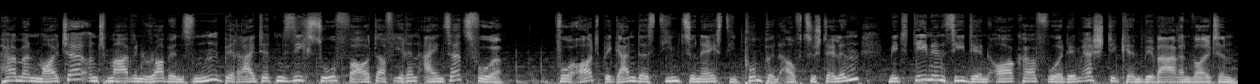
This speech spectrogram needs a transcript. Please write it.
Herman Meuter und Marvin Robinson, bereiteten sich sofort auf ihren Einsatz vor. Vor Ort begann das Team zunächst die Pumpen aufzustellen, mit denen sie den Orca vor dem Ersticken bewahren wollten.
